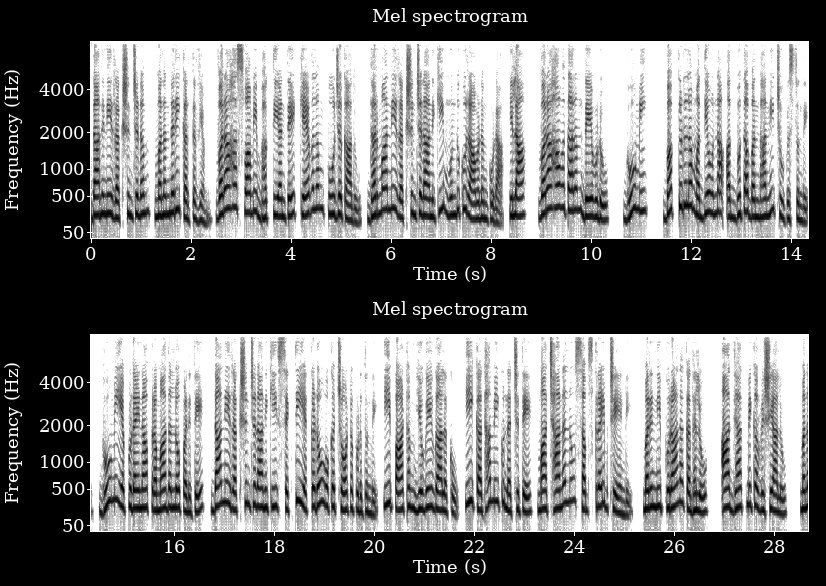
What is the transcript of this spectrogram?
దానిని రక్షించడం మనందరి కర్తవ్యం. వరాహస్వామి భక్తి అంటే కేవలం పూజ కాదు ధర్మాన్ని రక్షించడానికి ముందుకు రావడం కూడా. ఇలా వరాహావతారం దేవుడు భూమి భక్తుడుల మధ్య ఉన్న అద్భుత బంధాన్ని చూపిస్తుంది. భూమి ఎప్పుడైనా ప్రమాదంలో పడితే దాన్ని రక్షించడానికి శక్తి ఎక్కడో ఒక చోట పుడుతుంది. ఈ పాఠం యుగయుగాలకు ఈ కథ మీకు నచ్చితే మా ఛానల్ను సబ్స్క్రైబ్ చేయండి. మరిన్ని పురాణ కథలు ఆధ్యాత్మిక విషయాలు మన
